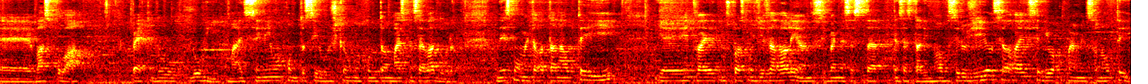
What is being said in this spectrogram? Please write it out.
é, vascular perto do, do rim, mas sem nenhuma conduta cirúrgica, uma conduta mais conservadora. Nesse momento ela está na UTI e aí a gente vai nos próximos dias avaliando se vai necessitar, necessitar de nova cirurgia ou se ela vai seguir o acompanhamento só na UTI.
